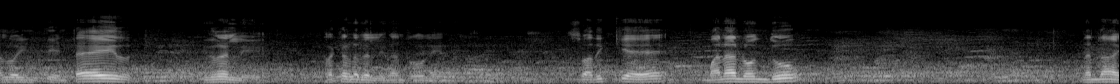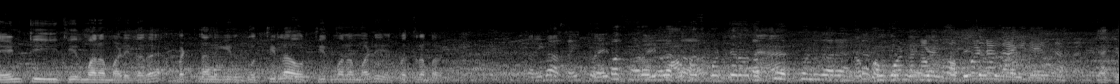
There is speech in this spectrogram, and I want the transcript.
ಅಲ್ವಾ ಇನ್ ದಿ ಎಂಟೈರ್ ಇದರಲ್ಲಿ ಪ್ರಕರಣದಲ್ಲಿ ನನ್ನ ರೋಲ್ ಏನಿಲ್ಲ. ಸೊ ಅದಕ್ಕೆ ಮನ ನೊಂದು ನನ್ನ ಹೆಂಡತಿ ಈ ತೀರ್ಮಾನ ಮಾಡಿದ್ದಾರೆ. ಬಟ್ ನನಗಿದು ಗೊತ್ತಿಲ್ಲ ಅವ್ರು ತೀರ್ಮಾನ ಮಾಡಿ ಪತ್ರ ಬರುತ್ತೆ. ಸರ್, ಯಾಕೆ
